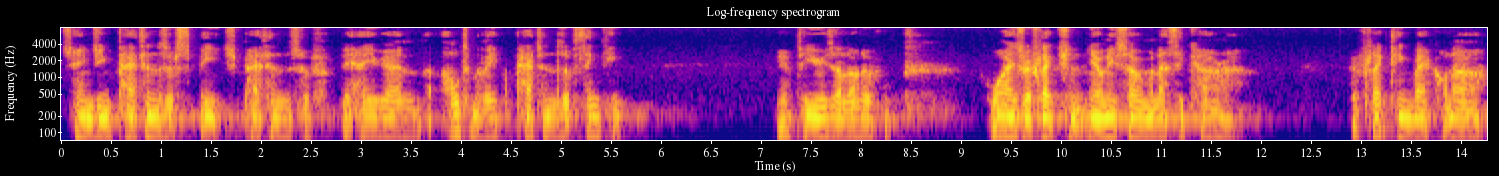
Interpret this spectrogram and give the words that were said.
changing patterns of speech, patterns of behavior, and ultimately patterns of thinking. You have to use a lot of wise reflection, yoniso manasikara, reflecting back on our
